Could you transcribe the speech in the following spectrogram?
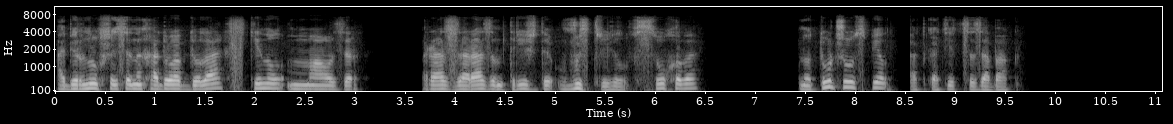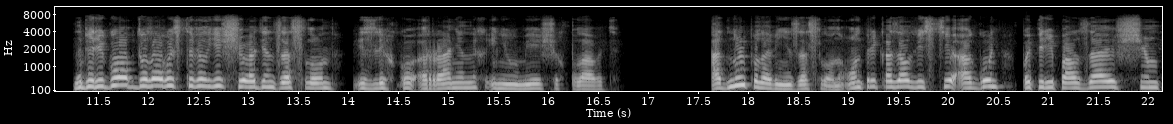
Обернувшийся на ходу Абдулла скинул Маузер, раз за разом трижды выстрелил в Сухова, но тут же успел откатиться за бак. На берегу Абдулла выставил еще один заслон из легко раненых и не умеющих плавать. Одной половине заслона он приказал вести огонь по переползающим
